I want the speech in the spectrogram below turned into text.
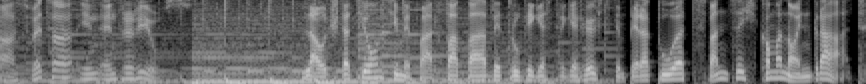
Das Wetter in Entre Rios. Laut Station Cimepar Fapa betrug die gestrige Höchsttemperatur 20,9 Grad.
